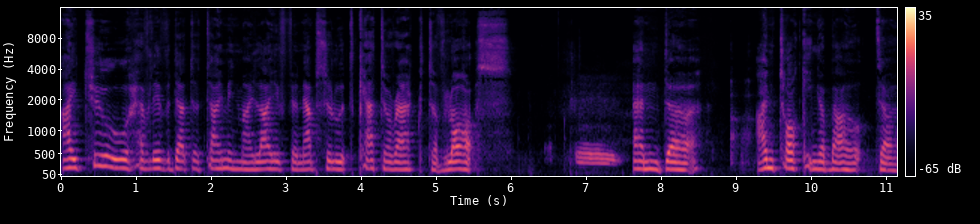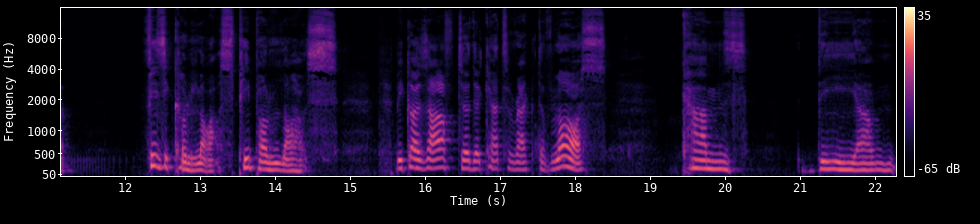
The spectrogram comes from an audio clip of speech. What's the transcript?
I too have lived at a time in my life an absolute cataract of loss. Mm. And uh, I'm talking about uh, physical loss, people loss. Because after the cataract of loss comes the, um,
